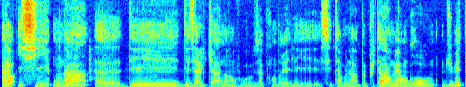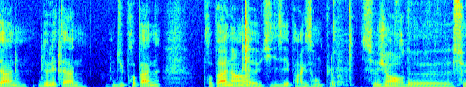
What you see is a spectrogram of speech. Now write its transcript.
Alors, ici, on a euh, des, alcanes, hein. vous apprendrez ces termes-là un peu plus tard, mais en gros, du méthane, de l'éthane, du propane. Propane, hein, euh, utilisé par exemple ce genre de, ce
